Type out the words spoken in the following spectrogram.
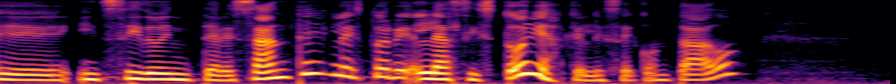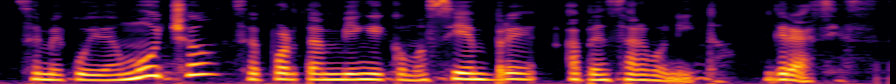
eh, sido interesante la historia, las historias que les he contado. Se me cuidan mucho, se portan bien y como siempre, a pensar bonito. Gracias.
